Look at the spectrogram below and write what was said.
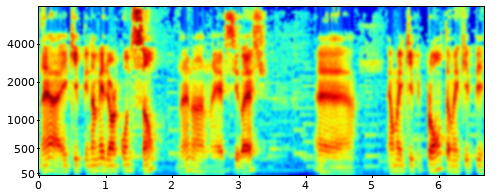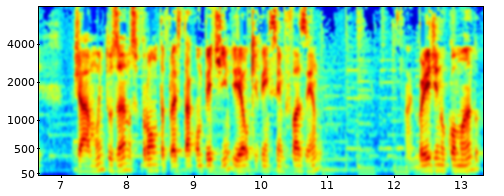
né, a equipe na melhor condição né, na, na FC Leste. É, é uma equipe pronta, uma equipe já há muitos anos pronta para estar competindo e é o que vem sempre fazendo. Brady no comando,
